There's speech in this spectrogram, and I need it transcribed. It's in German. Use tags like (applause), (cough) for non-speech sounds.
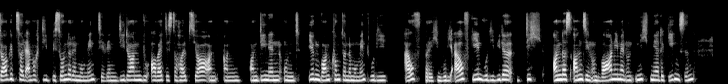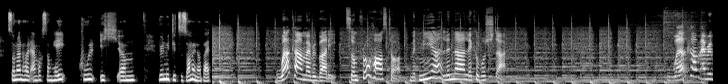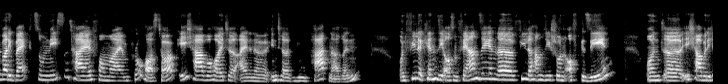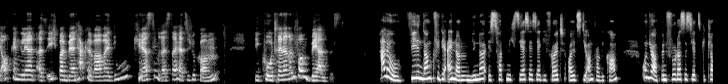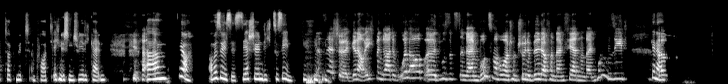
da gibt es halt einfach die besonderen Momente, wenn die dann, du arbeitest ein halbes Jahr an, an, an denen und irgendwann kommt dann der Moment, wo die aufbrechen, wo die aufgehen, wo die wieder dich anders ansehen und wahrnehmen und nicht mehr dagegen sind, sondern halt einfach sagen, hey, cool, ich ähm, will mit dir zusammenarbeiten. Welcome everybody zum Pro Horse Talk mit mir, Linda Leckebusch-Stark. Welcome everybody back zum nächsten Teil von meinem Pro Horse Talk. Ich habe heute eine Interviewpartnerin und viele kennen sie aus dem Fernsehen, äh, viele haben sie schon oft gesehen und äh, ich habe dich auch kennengelernt, als ich beim Bernd Hackel war, weil du, Kerstin Rester, herzlich willkommen, die Co-Trainerin von Bernd bist. Hallo, vielen Dank für die Einladung, Linda. Es hat mich sehr, sehr, sehr gefreut, als die Anfrage kam. Und ja, bin froh, dass es jetzt geklappt hat mit ein paar (laughs) technischen Schwierigkeiten. Ja, ähm, ja aber so ist es. Sehr schön, dich zu sehen. Ja, sehr schön, genau. Ich bin gerade im Urlaub. Äh, du sitzt in deinem Wohnzimmer, wo man schon schöne Bilder von deinen Pferden und deinen Hunden sieht. Genau. Ähm,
